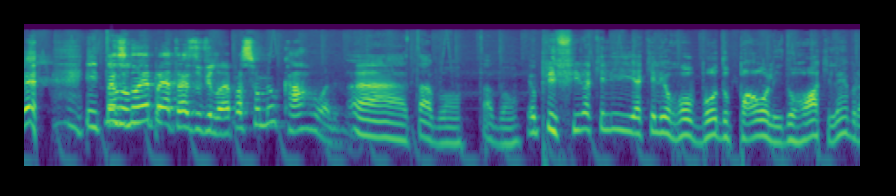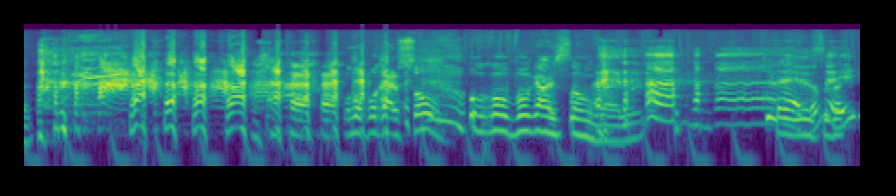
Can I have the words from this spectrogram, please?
então. Mas não é pra ir atrás do vilão, é pra ser o meu carro, olha. Ah, tá bom, tá bom. Eu prefiro aquele, aquele robô do Pauli, do rock, lembra? o robô garçom? o robô garçom, velho. que É, isso, também. né?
